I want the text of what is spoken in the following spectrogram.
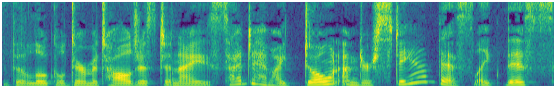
the local dermatologist, and I said to him, I don't understand this. Like, this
